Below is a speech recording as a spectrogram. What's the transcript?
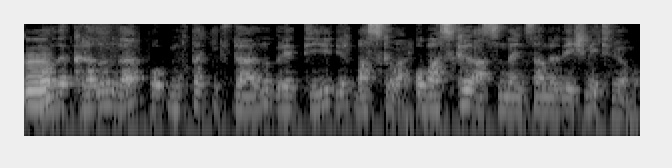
Orada kralın da o mutlak iktidarının ürettiği bir baskı var. O baskı aslında insanları değişime itmiyor mu?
